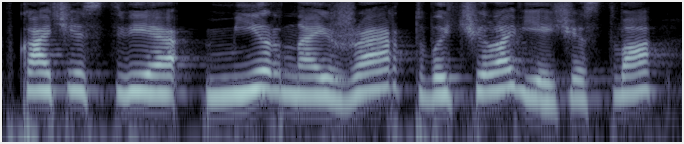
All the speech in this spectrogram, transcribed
в качестве мирной жертвы человечества –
